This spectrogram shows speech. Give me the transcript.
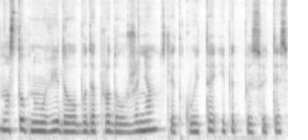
В наступному відео буде продовження. Слідкуйте і підписуйтесь.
